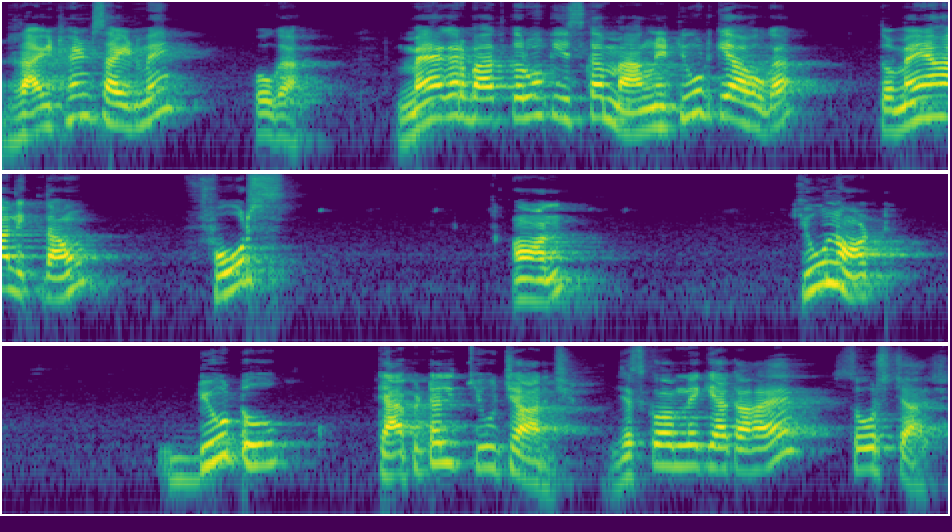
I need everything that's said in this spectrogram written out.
राइट हैंड साइड में होगा। मैं अगर बात करूँ कि इसका मैग्नीट्यूड क्या होगा तो मैं यहाँ लिखता हूँ, force on Q naught due to capital Q charge, जिसको हमने क्या कहा है? Source charge.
